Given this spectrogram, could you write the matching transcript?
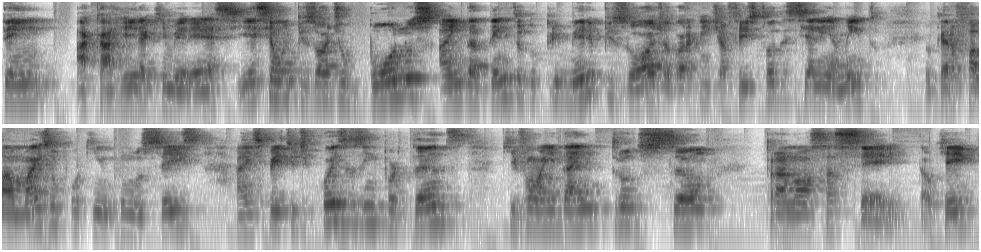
tem a carreira que merece. Esse é um episódio bônus, ainda dentro do primeiro episódio. Agora que a gente já fez todo esse alinhamento, eu quero falar mais um pouquinho com vocês a respeito de coisas importantes que vão aí dar introdução para nossa série, tá ok?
